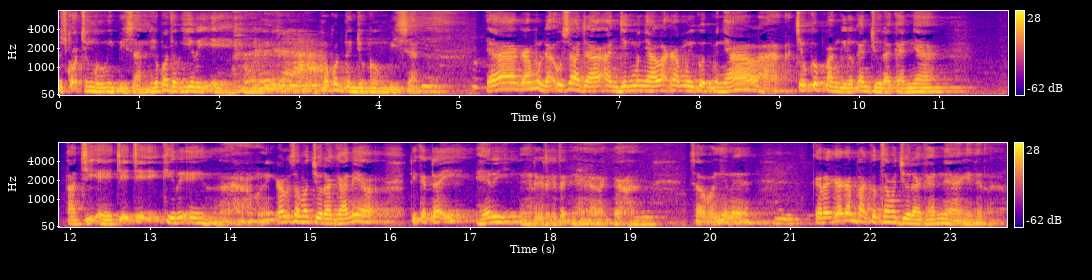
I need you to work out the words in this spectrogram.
terus kok jenggongi pisan? Ya pada kiri eh, kok tuh jenggong pisan? Ya kamu tidak usah ada anjing menyala kamu ikut menyala Cukup panggilkan juragannya Taji e, cici kiri e. Nah, kalau sama juragannya ya dikedai Heri. Sama ini Mereka kan takut sama juragannya gitu loh.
